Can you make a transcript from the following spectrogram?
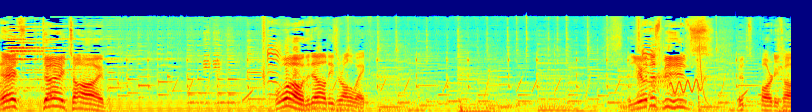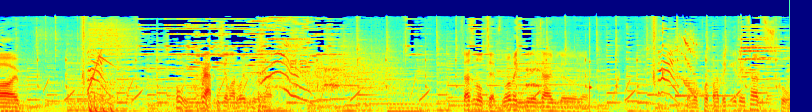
It's daytime! Whoa, the these are all awake. You know what this means? It's party time. Holy crap, he's got a lot of weight to do that. That's a little tip. If you want to make it daytime, you go, yeah. A little point behind making it daytime, this is cool.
